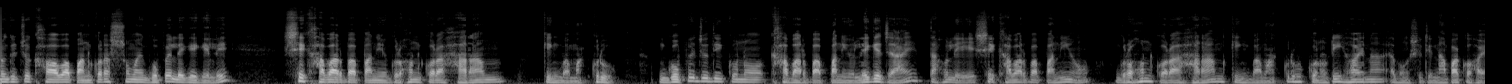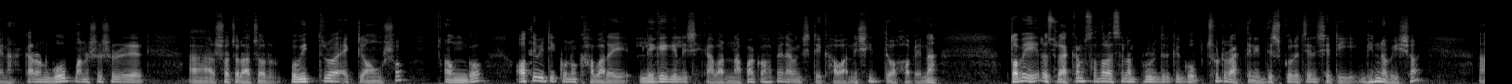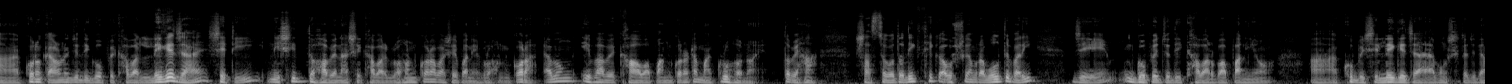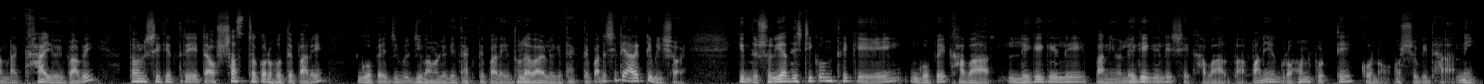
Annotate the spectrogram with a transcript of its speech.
কোনো কিছু খাওয়া বা পান করার সময় গোপে লেগে গেলে সে খাবার বা পানীয় গ্রহণ করা হারাম কিংবা মাকরু। গোপে যদি কোনো খাবার বা পানীয় লেগে যায়, তাহলে সে খাবার বা পানীয় গ্রহণ করা হারাম কিংবা মাকরুহ কোনোটি হয় না এবং সেটি নাপাকও হয় না। কারণ গোপ মানুষের শরীরের সচরাচর পবিত্র একটি অংশ, অঙ্গ। অতএব এটি কোনো খাবারে লেগে গেলে সে খাবার নাপাক হবে না এবং সেটি খাওয়া নিষিদ্ধ হবে না। তবে রসুল আকরাম সাল্লাহ সাল্লাম পুরুষদেরকে গোপ ছোট রাখতে নির্দেশ করেছেন, সেটি ভিন্ন বিষয়। কোনো কারণে যদি গোপে খাবার লেগে যায়, সেটি নিষিদ্ধ হবে না সে খাবার গ্রহণ করা বা সে পানীয় গ্রহণ করা এবং এভাবে খাওয়া বা পান করাটা মাকরুহ নয়। তবে হ্যাঁ স্বাস্থ্যগত দিক থেকে অবশ্যই আমরা বলতে পারি যে গোপে যদি খাবার বা পানীয় খুব বেশি লেগে যায় এবং সেটা যদি আমরা খাই ওইভাবে, তাহলে সেক্ষেত্রে এটা অস্বাস্থ্যকর হতে পারে। গোপে জীবাণু লেগে থাকতে পারে, ধুলাবায়ু লেগে থাকতে পারে, সেটি আরেকটি বিষয়। কিন্তু শরিয়া দৃষ্টিকোণ থেকে গোপে খাবার লেগে গেলে, পানীয় লেগে গেলে সে খাবার বা পানীয় গ্রহণ করতে কোনো অসুবিধা নেই।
